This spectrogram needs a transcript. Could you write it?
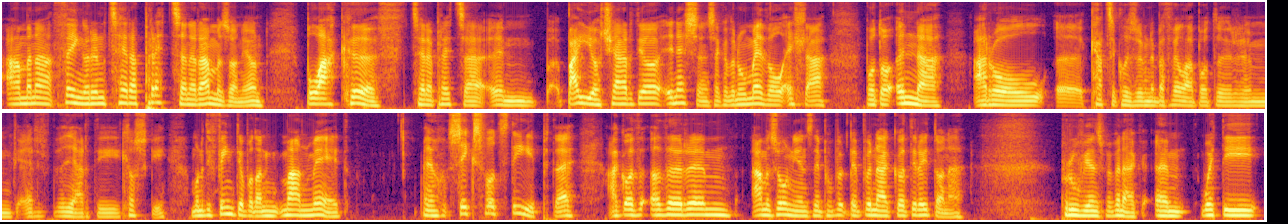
a mae yna thing o'r enw Terra Preta yn yr Amazon, iawn. Black Earth, Terra Preta, um, biochardio in essence, ac oedden nhw'n meddwl ella bod o yna ar ôl uh, cataclysm neu beth fel a bod yr um, er ddiar di llosgi. Mae nhw wedi ffeindio bod o'n man-made, six foot deep, de, ac oedd yr um, Amazonians neu be bynnag oedd i roed o'na, Peruvians be bynnag, um, wedi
